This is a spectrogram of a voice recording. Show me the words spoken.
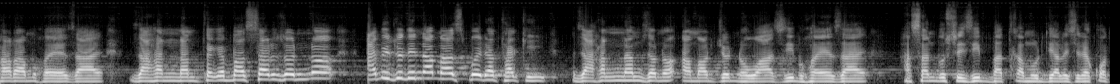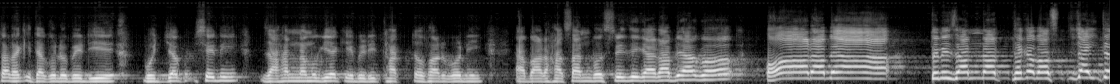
হারাম হয়ে যায়। জাহান্নাম থেকে বাঁচার জন্য আমি যদি নামাজ পড়া থাকি, জাহান্নাম যেন আমার জন্য ওয়াজিব হয়ে যায়। হাসান বসরি জিভ ভাত কামড় দিয়া লাইছিল কথাটা কিতা করল বেরিয়ে বুঝা কইছে নি জাহান নামু গিয়া কে বেরি থাকতে পারব নি। আবার হাসান বসরি জিগা, রাবেয়া গো, ও রাবেয়া, তুমি জান্নাত থেকে বাঁচতে যাইতে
